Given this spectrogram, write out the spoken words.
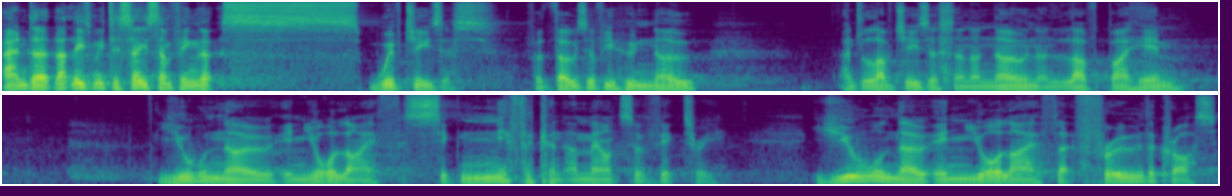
And uh, that leads me to say something that's with Jesus. For those of you who know and love Jesus and are known and loved by him, you will know in your life significant amounts of victory. You will know in your life that through the cross,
